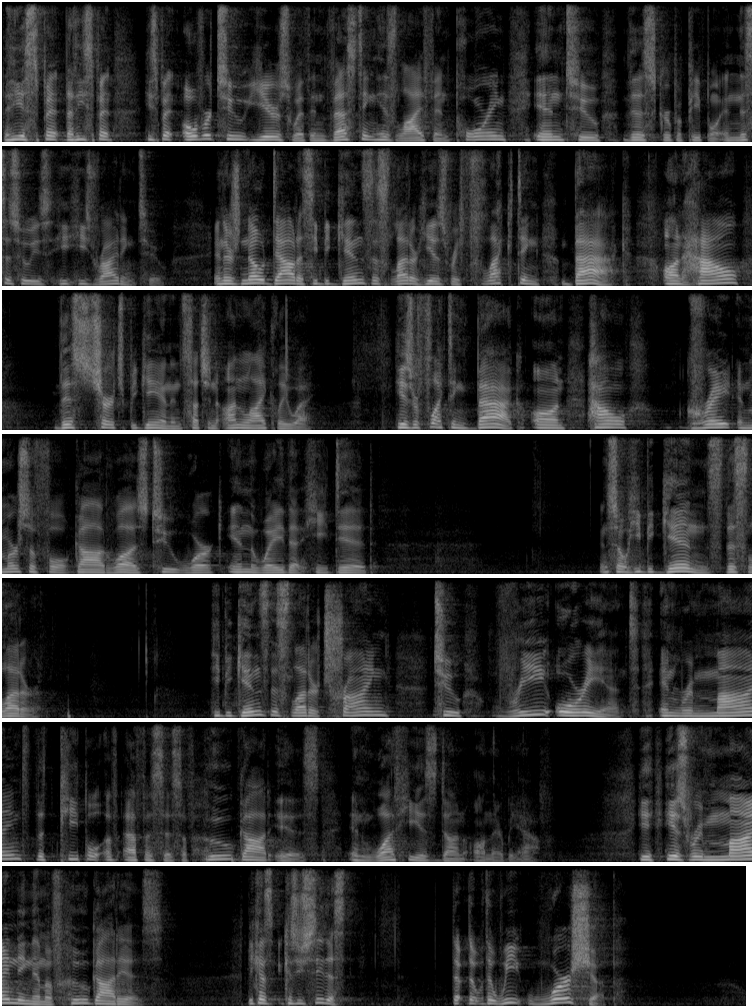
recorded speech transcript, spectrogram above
that he spent that he spent he spent over two years with investing his life in pouring into this group of people. And this is who he's he, he's writing to. And there's no doubt as he begins this letter he is reflecting back on how this church began in such an unlikely way. He is reflecting back on how great and merciful god was to work in the way that he did and so he begins this letter. He begins this letter trying to reorient and remind the people of Ephesus of who God is and what he has done on their behalf. He, he is reminding them of who God is. Because, because you see this, that, that, that we worship,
